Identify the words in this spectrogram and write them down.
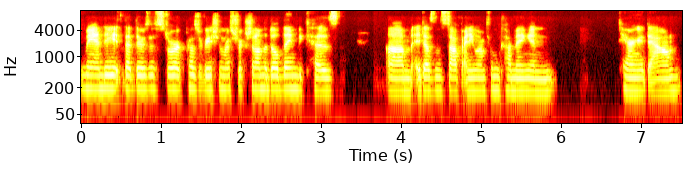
mandate that there's a historic preservation restriction on the building because um, it doesn't stop anyone from coming and tearing it down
